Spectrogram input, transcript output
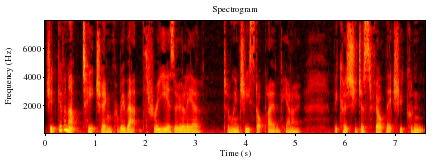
She'd given up teaching probably about three years earlier to when she stopped playing the piano because she just felt that she couldn't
